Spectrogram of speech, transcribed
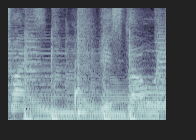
twice. He's throwing.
